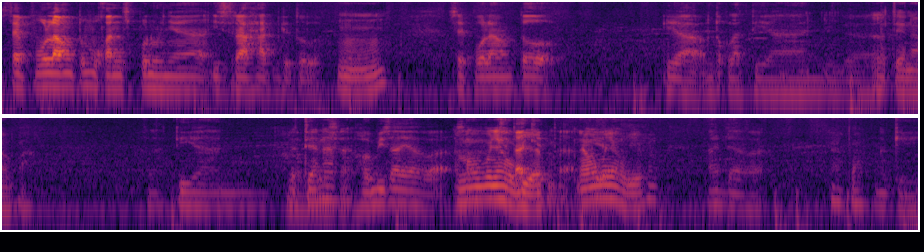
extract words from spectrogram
saya pulang tuh bukan sepenuhnya istirahat gitu loh. hmm. Saya pulang tuh ya untuk latihan juga. latihan apa Latihan. Latihan hobi apa? sa- Hobi saya, Pak. emang punya hobi apa? Cita-cita. emang Iya, punya hobi apa? Ada, Pak. apa? Ngegay.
